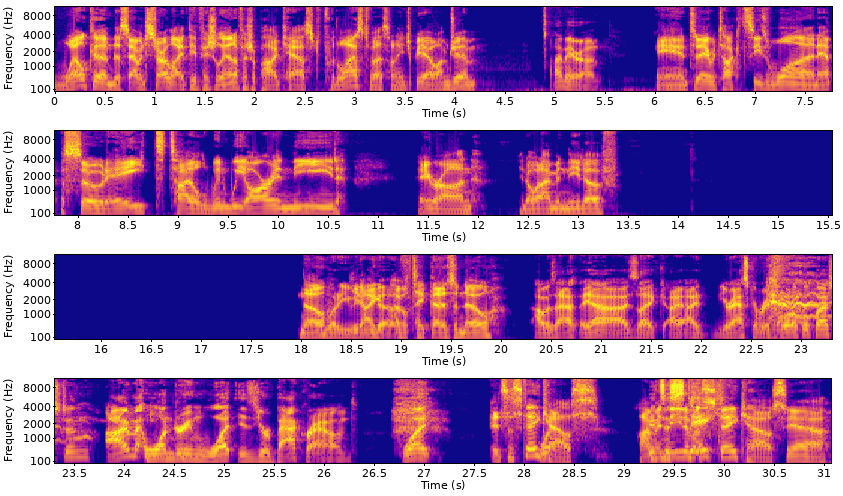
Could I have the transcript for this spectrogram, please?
Welcome to Savage Starlight, the officially unofficial podcast for The Last of Us on HBO. I'm Jim. I'm Aaron. And today we're talking season one, episode eight, titled When We Are in Need. Aaron, you know what I'm in need of? No? What are you in I, need of? I will take that as a no. I was yeah, I was like, I, I you're asking a rhetorical question. I'm wondering what is your background? What It's a steakhouse. I'm It's in need of a steakhouse, yeah.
